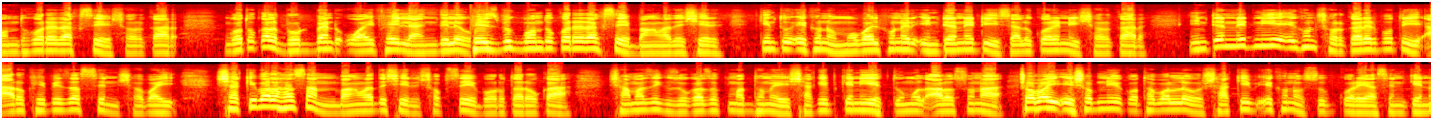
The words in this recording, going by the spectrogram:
বন্ধ করে রাখছে সরকার। গতকাল ব্রডব্যান্ড ওয়াইফাই লাইন দিলেও ফেসবুক বন্ধ করে রাখছে বাংলাদেশের। কিন্তু এখনও মোবাইল ফোনের ইন্টারনেটই চালু করেনি সরকার। ইন্টারনেট নিয়ে এখন সরকারের প্রতি আরও খেপে যাচ্ছেন সবাই। সাকিব আল হাসান বাংলাদেশের সবচেয়ে বড় তারকা। সামাজিক যোগাযোগ মাধ্যমে সাকিবকে নিয়ে তুমুল আলোচনা। সবাই এসব নিয়ে কথা বললেও সাকিব এখনও চুপ করে আছেন কেন?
